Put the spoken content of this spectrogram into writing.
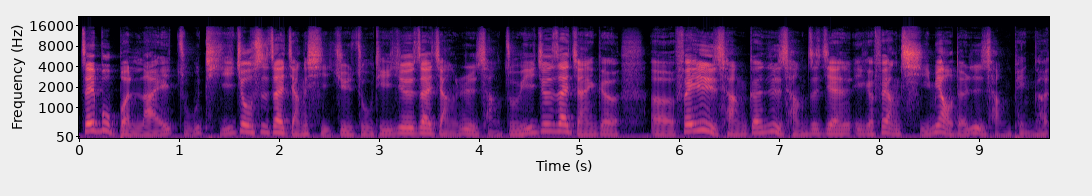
这一部本来主题就是在讲喜剧，主题就是在讲日常，主题就是在讲一个呃非日常跟日常之间一个非常奇妙的日常平衡。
